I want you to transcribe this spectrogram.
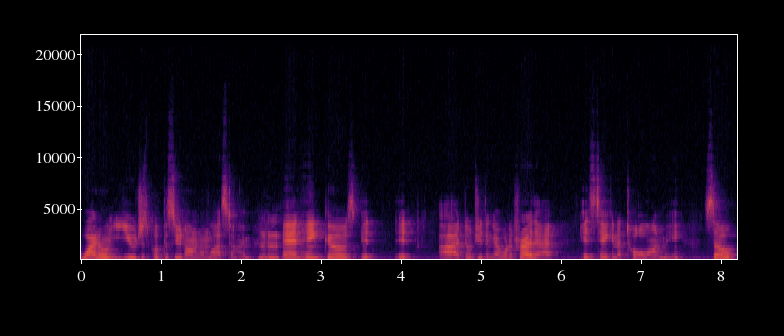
"Why don't you just put the suit on one last time?" Mm-hmm. And Hank goes, "It it uh, don't you think I would have tried that? It's taken a toll on me." So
